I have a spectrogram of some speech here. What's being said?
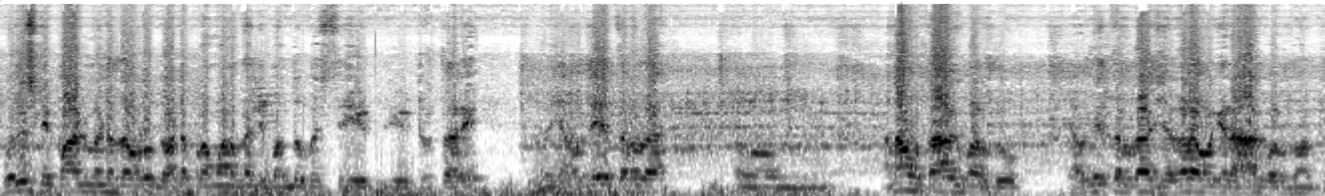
ಪೊಲೀಸ್ ಡಿಪಾರ್ಟ್ಮೆಂಟ್ದವರು ದೊಡ್ಡ ಪ್ರಮಾಣದಲ್ಲಿ ಬಂದೋಬಸ್ತಿ ಇಟ್- ಇಟ್ಟಿರ್ತಾರೆ. ಯಾವುದೇ ಆಮ್, ಅನಾಹುತ ಆಗಬಾರ್ದು ಯಾವುದೇ ತರದ ಜಗಳ ವಗೇರೆ ಆಗಬಾರ್ದು ಅಂತ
